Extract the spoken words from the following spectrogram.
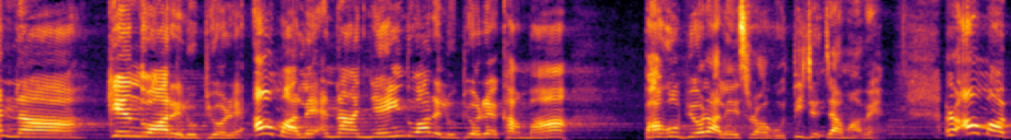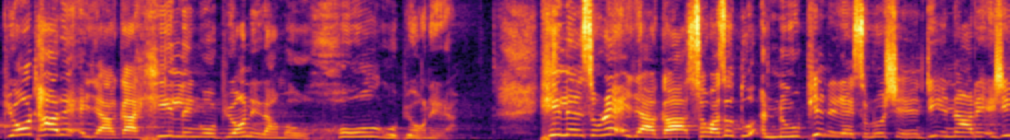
အနာကင်းသွားတယ်လို့ပြောတယ်အောက်မှာလဲအနာငြိမ်းသွားတယ်လို့ပြောတဲ့အခါမှာဘာကိုပြောတာလဲဆိုတာကိုသိကြကြမှာပဲအဲ့တော့အောက်မှာပြောထားတဲ့အရာက healing ကိုပြောနေတာမဟုတ် whole ကိုပြောနေတာ healing ဆိုတဲ့အရာကဆိုပါစို့ तू အနူဖြစ်နေတယ်ဆိုလို့ရှိရင်ဒီအနာတွေအရှိ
